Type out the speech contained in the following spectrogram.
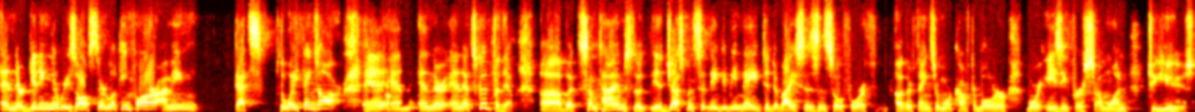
and they're getting the results they're looking for, I mean, that's the way things are, and and and they're and that's good for them. Uh, but sometimes the the adjustments that need to be made to devices and so forth, other things are more comfortable or more easy for someone to use.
